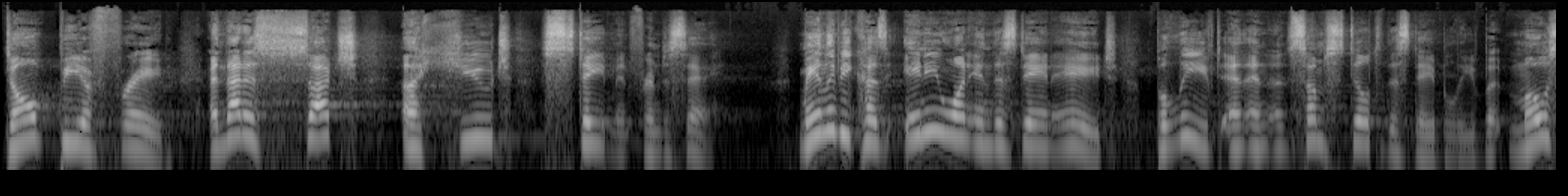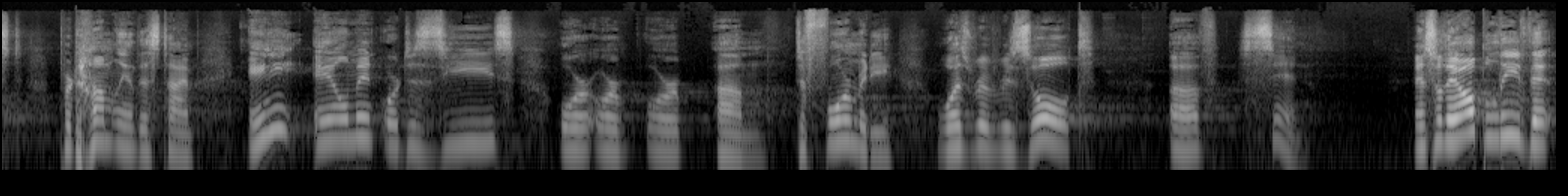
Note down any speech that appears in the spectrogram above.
Don't be afraid. And that is such a huge statement for him to say. Mainly because anyone in this day and age believed, and, and, and, some still to this day believe, but most predominantly at this time, any ailment or disease or, or, or um, deformity was a result of sin. And so they all believe that,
